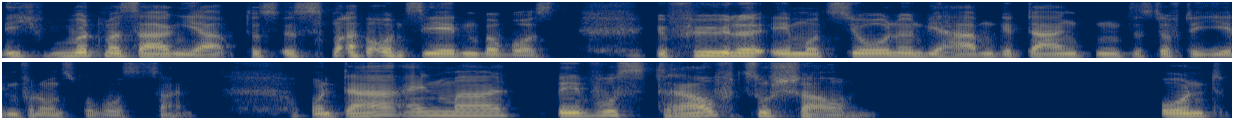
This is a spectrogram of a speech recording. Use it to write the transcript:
Ich würde mal sagen, ja, das ist uns jedem bewusst. Gefühle, Emotionen, wir haben Gedanken, das dürfte jedem von uns bewusst sein. Und da einmal bewusst drauf zu schauen und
